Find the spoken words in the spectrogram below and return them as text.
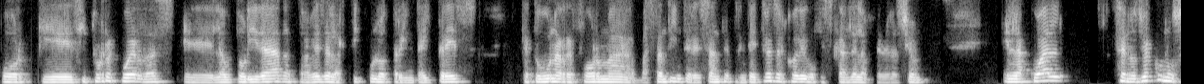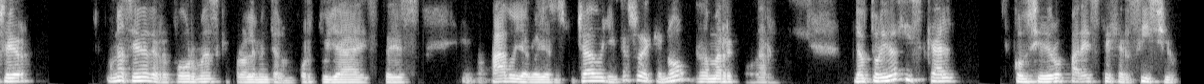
porque si tú recuerdas, eh, la autoridad a través del artículo 33, que tuvo una reforma bastante interesante, 33 del Código Fiscal de la Federación, en la cual se nos dio a conocer una serie de reformas que probablemente a lo mejor tú ya estés empapado, ya lo hayas escuchado, y en caso de que no, nada más recordarlo. La autoridad fiscal consideró para este ejercicio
